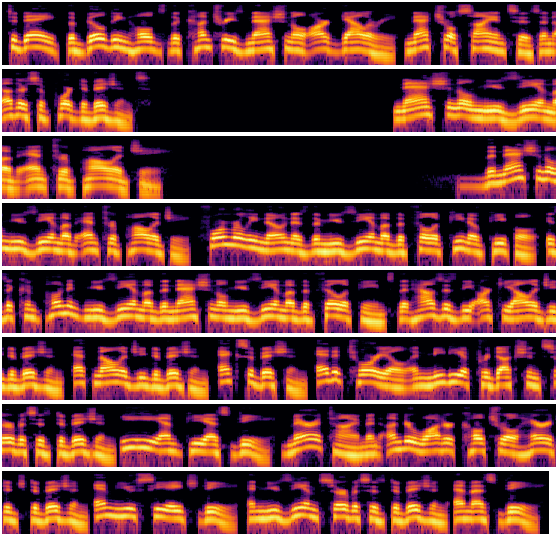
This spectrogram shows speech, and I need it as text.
Today, the building holds the country's National Art Gallery, Natural Sciences and other support divisions. National Museum of Anthropology The National Museum of Anthropology, formerly known as the Museum of the Filipino People, is a component museum of the National Museum of the Philippines that houses the Archaeology Division, Ethnology Division, Exhibition, Editorial and Media Production Services Division EEMPSD, Maritime and Underwater Cultural Heritage Division MUCHD, and Museum Services Division MSD.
